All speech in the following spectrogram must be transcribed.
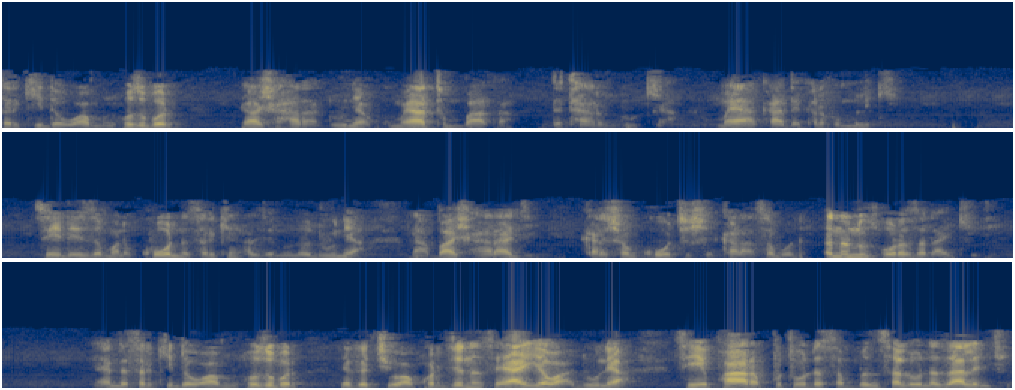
Sarki Dawamul Huzur ya shahara duniya kuma ya tumbatsa da tarin dukiya mayaka da ƙarfin mulki. Sai da ya zama kowanne sarkin aljanu na duniya na bashi haraji ƙarshen kowace shekara saboda tsananin tsoron sa da ake ji. Yayin da sarki da Wamul Huzubur ya ga cewa kwarjinin sa yayi yawa a duniya sai ya fara fito da sabbin salo na zalunci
